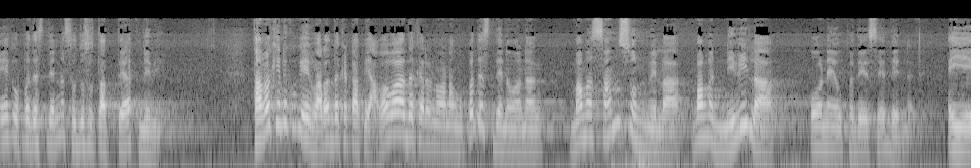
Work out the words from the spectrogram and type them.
ඒක උපදෙස් දෙන්න සුදුසු තත්වයක් නෙමෙයි. තව කෙනෙකුගේ වරදකට අපි අවවාද කරනවා නම් උපදෙස් දෙනවා නම් මම සංසුන් වෙලා මම නිවිලා ඕනේ උපදේශය දෙන්නට. එයි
